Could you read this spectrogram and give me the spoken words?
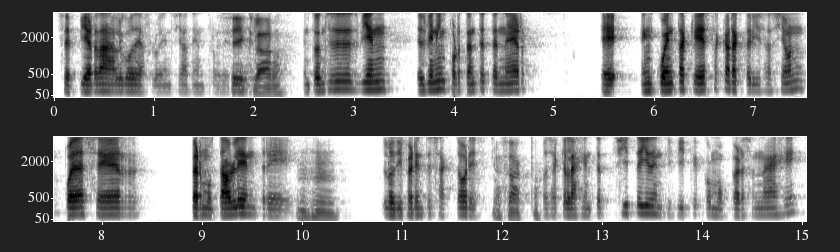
se pierda algo de afluencia dentro de Sí, claro. Entonces es bien, es bien importante tener eh, en cuenta que esta caracterización puede ser permutable entre los diferentes actores. Exacto. O sea, que la gente sí te identifique como personaje,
